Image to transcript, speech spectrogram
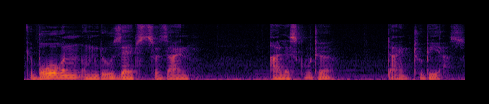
Geboren, um du selbst zu sein. Alles Gute, dein Tobias.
